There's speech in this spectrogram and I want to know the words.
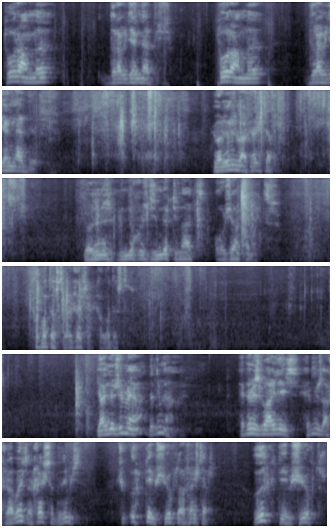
Turanlı Dravidenlerdir. Turanlı Dravidenlerdir. Gördünüz mü arkadaşlar? Gördünüz mü? 1924 yılına ait orijinal kaynakdır. Kafa taşlar arkadaşlar, kafa taşlar. Gel üzülme ya, dedim ya. Hepimiz bir aileyiz. Hepimiz akrabayız arkadaşlar dedim işte. Çünkü ırk diye bir şey yoktur arkadaşlar. Irk diye bir şey yoktur.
